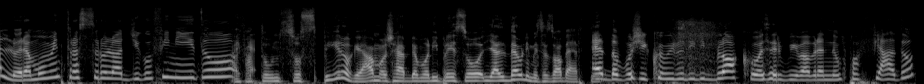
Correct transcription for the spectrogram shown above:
Allora, momento astrologico finito. Hai fatto un sospiro che amo, cioè abbiamo ripreso gli alveoli mi si sono aperti. E dopo 5 minuti di blocco serviva prendere un po' fiato.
